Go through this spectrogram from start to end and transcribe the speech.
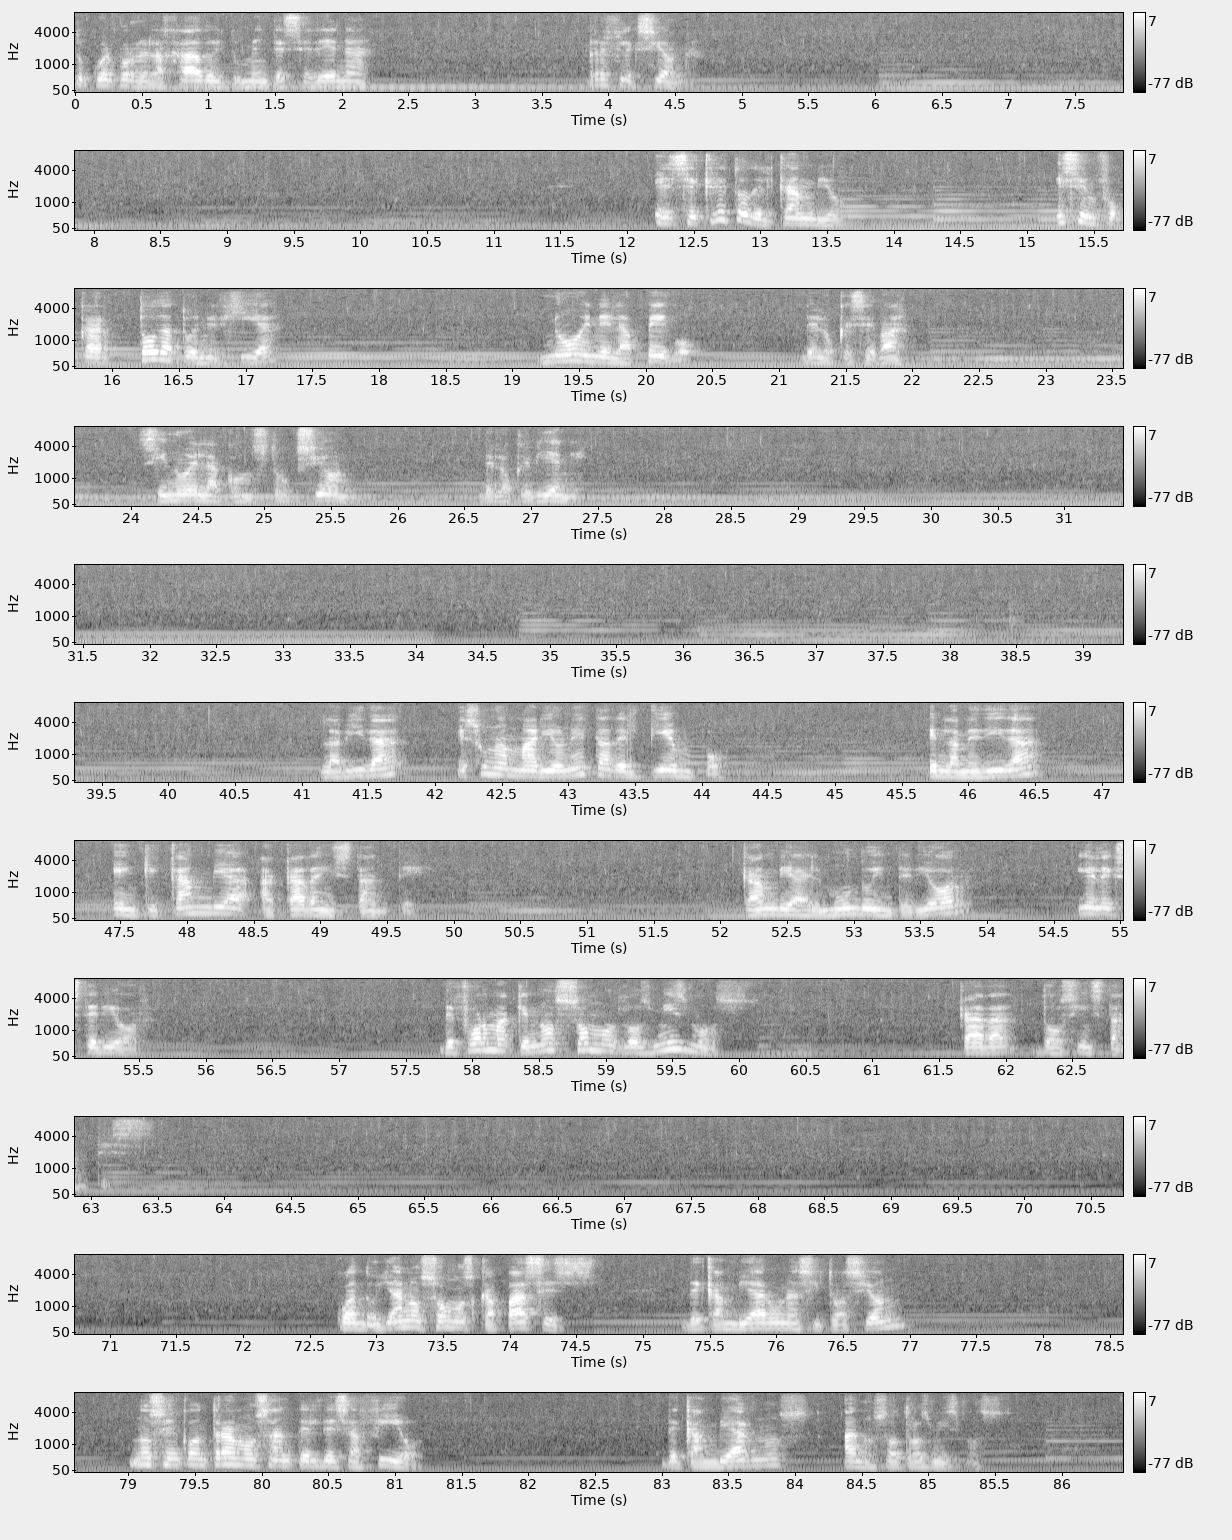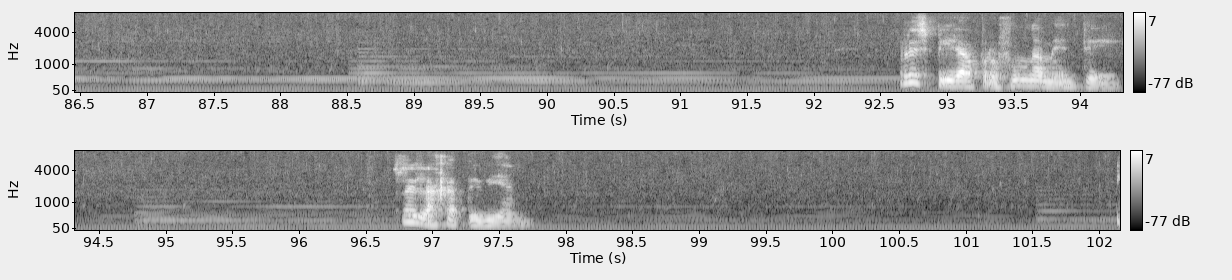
Tu cuerpo relajado y tu mente serena, reflexiona. El secreto del cambio es enfocar toda tu energía no en el apego de lo que se va, sino en la construcción de lo que viene. La vida es una marioneta del tiempo en la medida en que cambia a cada instante. Cambia el mundo interior y el exterior, de forma que no somos los mismos cada dos instantes. Cuando ya no somos capaces de cambiar una situación, nos encontramos ante el desafío de cambiarnos a nosotros mismos. Respira profundamente. Relájate bien.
